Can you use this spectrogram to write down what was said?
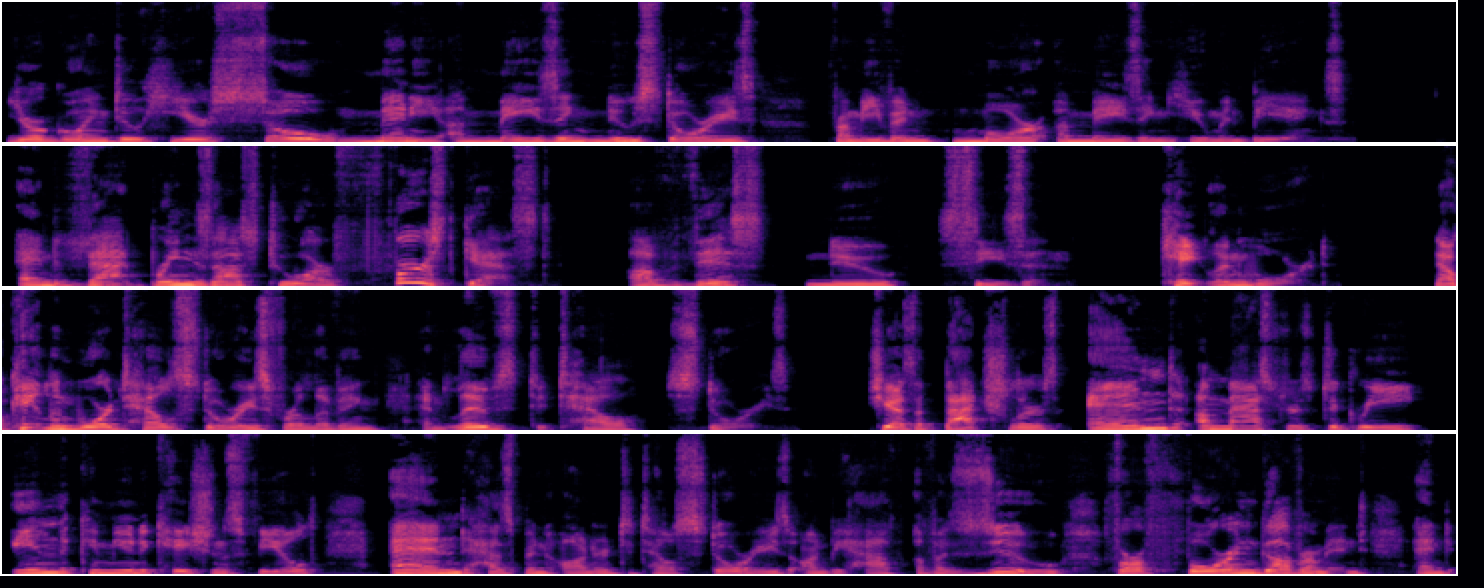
you're going to hear so many amazing news stories from even more amazing human beings. And that brings us to our first guest of this new season, Caitlin Ward. Now, Caitlin Ward tells stories for a living and lives to tell stories. She has a bachelor's and a master's degree in the communications field and has been honored to tell stories on behalf of a zoo for a foreign government and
